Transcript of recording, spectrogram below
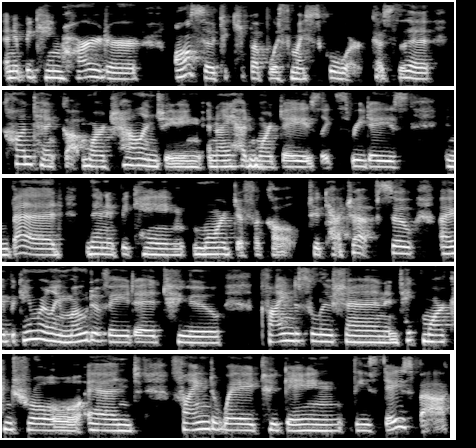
And it became harder also to keep up with my schoolwork because the content got more challenging and I had more days, like three days in bed, then it became more difficult to catch up. So I became really motivated to find a solution and take more control and find a way to gain these days back.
